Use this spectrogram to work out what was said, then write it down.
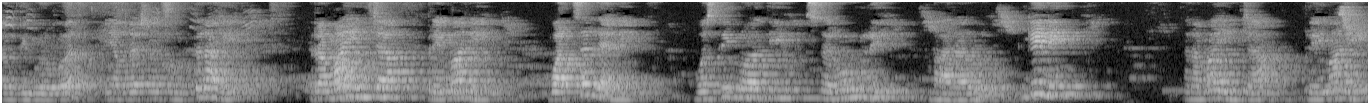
अगदी बरोबर. या प्रश्नाचं उत्तर आहे रमाईंच्या प्रेमाने वात्सल्याने वसतिगृहातील सर्व मुले भारावून गेली. रमाईंच्या प्रेमाने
